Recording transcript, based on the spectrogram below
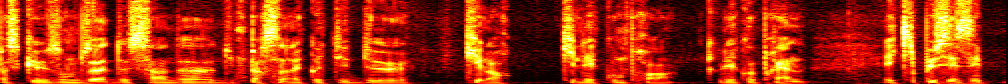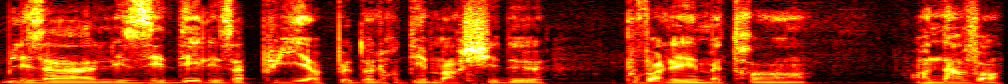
Parce qu'ils ont besoin de ça, d'une personne à côté d'eux qui, leur, qui les comprend, qui les comprenne, et qui puisse les, les, a- les aider, les appuyer un peu dans leur démarche et de pouvoir les mettre en, en avant.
